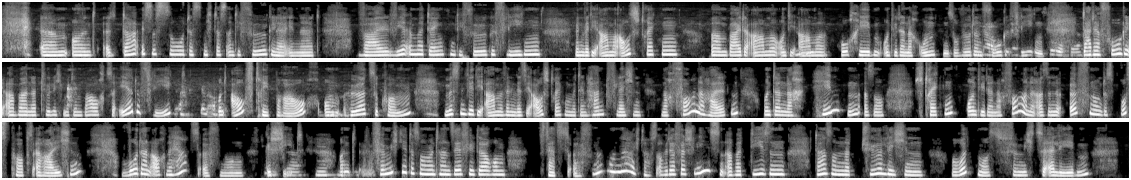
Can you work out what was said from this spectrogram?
Ähm, und äh, da ist es so, dass mich das an die Vögel erinnert, weil wir immer denken, die Vögel fliegen, wenn wir die Arme ausstrecken, ähm, beide Arme und die mhm. Arme hochheben und wieder nach unten. So würde ein genau. Vogel fliegen. So, ja. Da der Vogel aber natürlich mit dem Bauch zur Erde fliegt ja, genau. und Auftrieb braucht, um mhm. höher zu kommen, müssen wir die Arme, wenn wir sie ausstrecken, mit den Handflächen nach vorne halten und dann nach hinten, also strecken und wieder nach vorne. Also eine Öffnung des Brustkorbs erreichen, wo dann auch eine Herzöffnung geschieht. Ja. Und für mich geht es momentan sehr viel darum, das Herz zu öffnen und ja, ich darf es auch wieder verschließen. Aber diesen, da so einen natürlichen Rhythmus für mich zu erleben,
